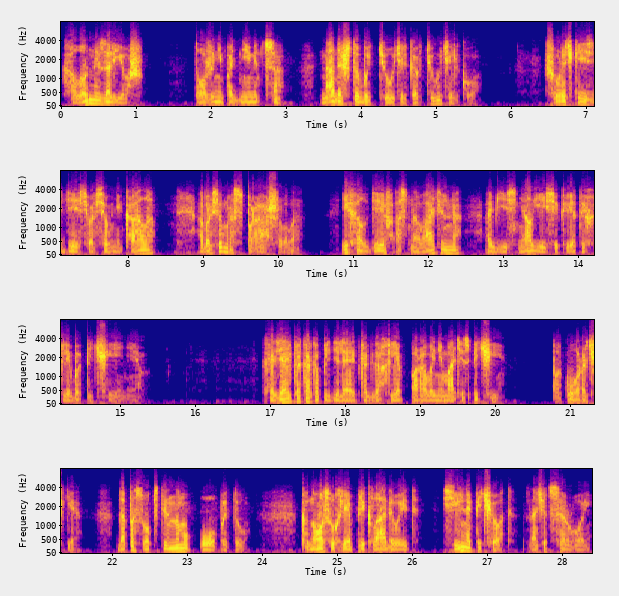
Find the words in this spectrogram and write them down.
Холодный зальешь, тоже не поднимется. Надо, чтобы тютелька в тютельку. Шурочка и здесь во все вникала, обо всем расспрашивала, и Халдеев основательно объяснял ей секреты хлебопечения. Хозяйка как определяет, когда хлеб пора вынимать из печи? По корочке, да по собственному опыту. К носу хлеб прикладывает, сильно печет, значит сырой.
